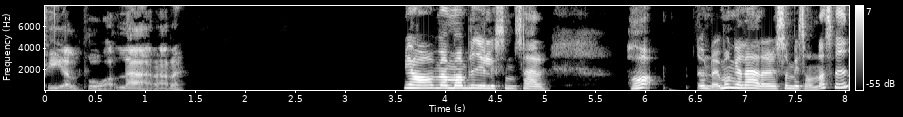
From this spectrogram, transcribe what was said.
fel på lärare? Ja, men man blir ju liksom så här. Ja, undrar hur många lärare som är sådana svin?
